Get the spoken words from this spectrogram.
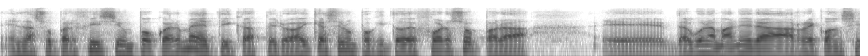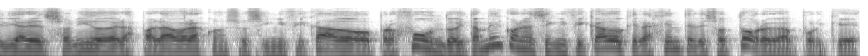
en la superficie un poco herméticas, pero hay que hacer un poquito de esfuerzo para eh, de alguna manera reconciliar el sonido de las palabras con su significado profundo y también con el significado que la gente les otorga, porque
